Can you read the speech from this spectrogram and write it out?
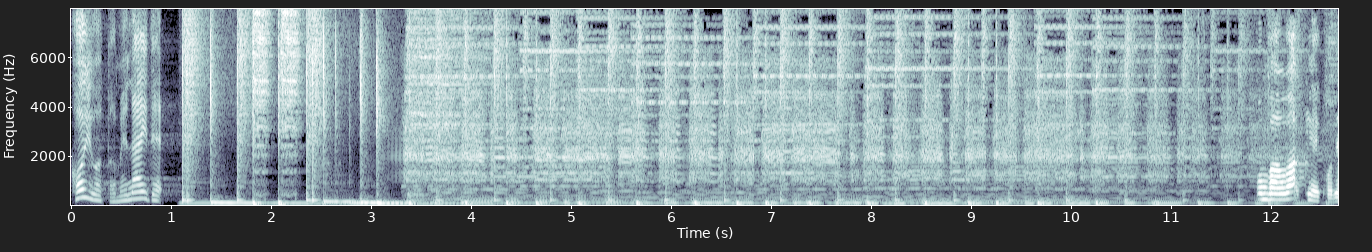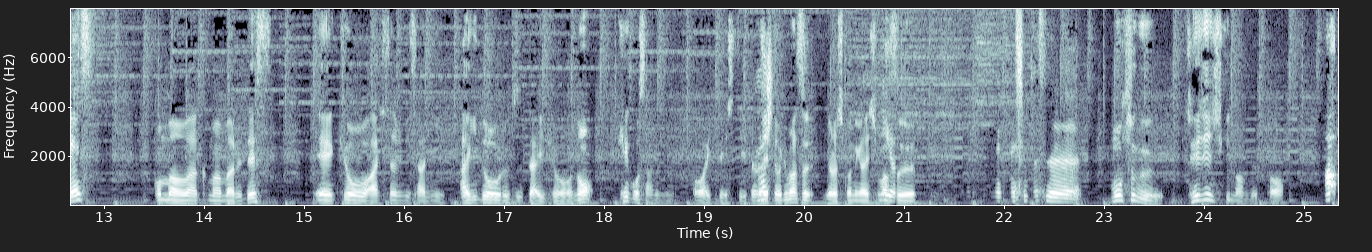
恋を止めないでこんばんは、けいこです。こんばんは、くままるです。えー今日は久々にアイドールズ代表のけいこさんにお相手していただいております。よろしくお願いします。お願いします。もうすぐ成人式なんですか？あ、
